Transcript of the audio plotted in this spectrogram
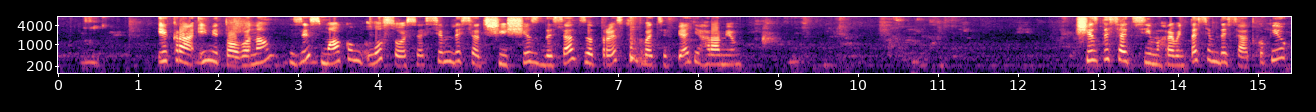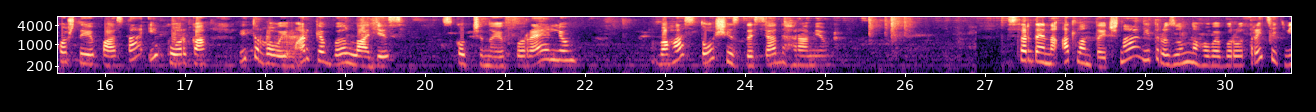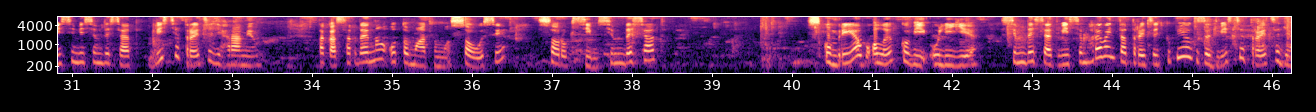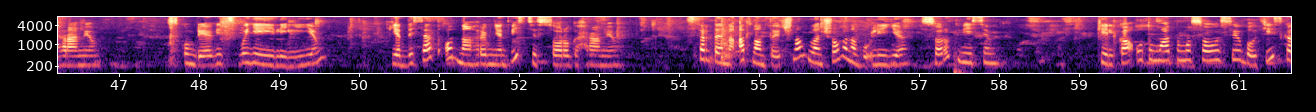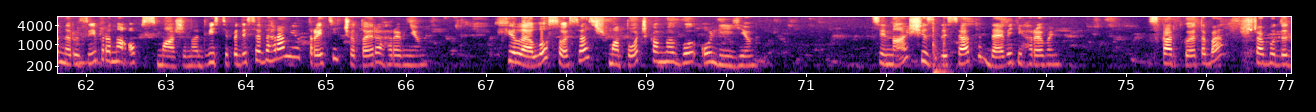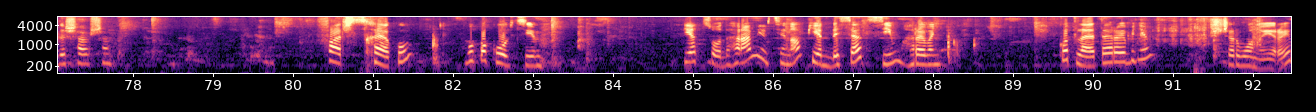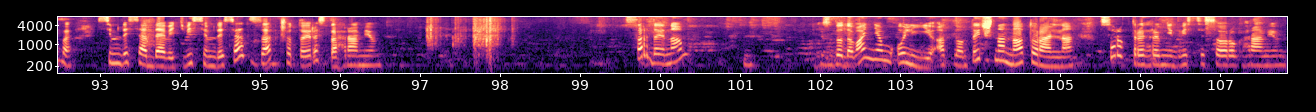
Ікра імітована зі смаком лосося 76,60 за 325 грамів. 67 гривень та 70 копійок коштує паста і корка від торгової марки Веладіс з копченою фореллю. Вага 160 грамів. Сардина Атлантична від розумного вибору 38,80 230 грамів. Така сардина у томатному соусі 47,70. Скумбрія в оливковій олії 78 гривень та 30 копійок за 230 грамів. Скумбрія від своєї лінії 51 гривня 240 грамів. Сардина Атлантична бланшована в олії 48. Кілька у томатному соусі, балтійська нерозібрана обсмажена 250 грамів 34 гривні. Філе лосося з шматочками в олії. Ціна 69 гривень. З карткою АТБ ще буде дешевше. Фарш з хеку в упаковці 500 грамів, ціна 57 гривень. Котлети рибні з червоної риби 79,80 за 400 грамів. Сардина з додаванням олії Атлантична натуральна 43 гривні 240 грамів.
